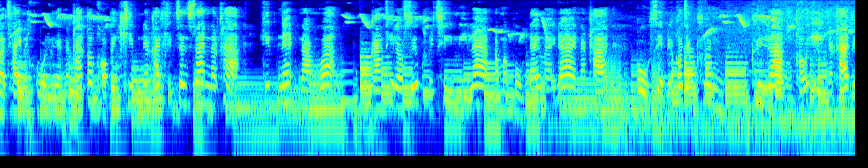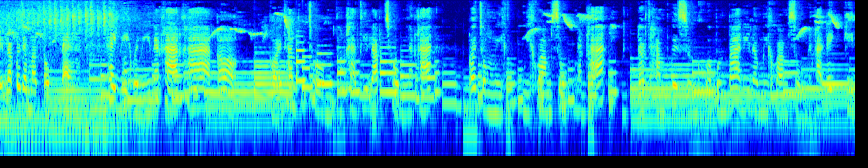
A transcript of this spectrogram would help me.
มาใช้ในครเรือนนะคะ ก็ขอเป็นคลิปนะคะคลิปสั้นๆนะคะ คลิปแนะนำว่าการที่เราซื้อผักชีมีรากเอามาปลูกได้ไหมได้นะคะปลูกเสร็จเดี๋ยวเขาจะขึ้นขึ้นรากของเขาเองนะคะ เดี๋ยวเราก็จะมาตกแต่งให้ดีกว่านี้นะคะค่ะ ก็ขอให้ท่านผู้ชมทุกท่านที่รับชมนะคะ ก็จงมีมีความสุขนะคะ เราทำเพื่อสวนครัวบนบ้านนี่เรามีความสุขนะคะ ได้กิน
